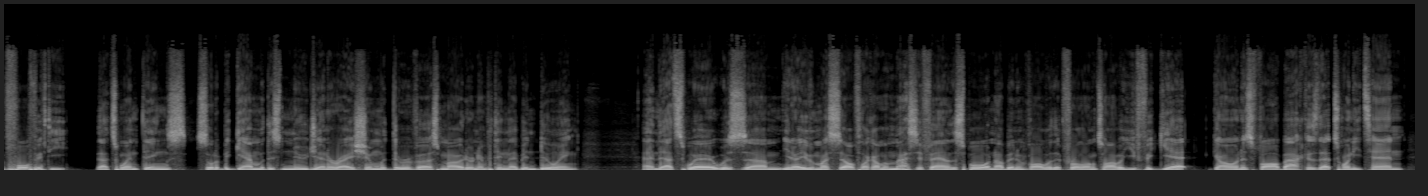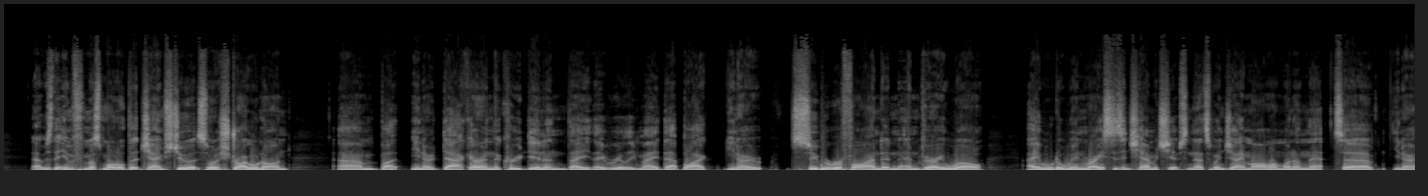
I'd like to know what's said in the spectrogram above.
450 that's when things sort of began with this new generation with the reverse motor and everything they've been doing and that's where it was. Um, you know, even myself, like I'm a massive fan of the sport, and I've been involved with it for a long time. But you forget going as far back as that 2010. That was the infamous model that James Stewart sort of struggled on. Um, but you know, Dacker and the crew didn't. They they really made that bike, you know, super refined and, and very well able to win races and championships. And that's when Jay Marmont went on that. Uh, you know,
